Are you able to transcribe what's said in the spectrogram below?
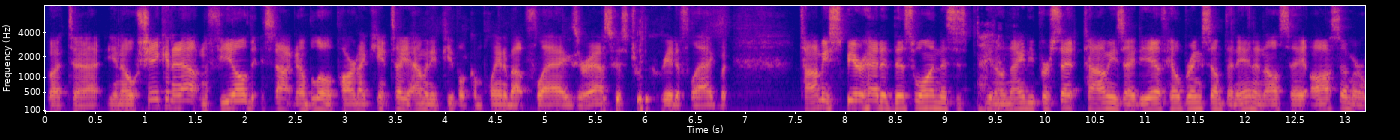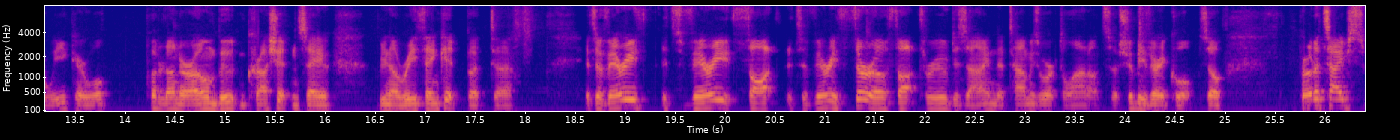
But uh, you know, shaking it out in the field, it's not going to blow apart. I can't tell you how many people complain about flags or ask us to create a flag, but Tommy spearheaded this one. This is, you know, 90% Tommy's idea. If he'll bring something in and I'll say awesome or weak, or we'll put it under our own boot and crush it and say, you know, rethink it. But uh, it's a very, it's very thought, it's a very thorough, thought through design that Tommy's worked a lot on. So it should be very cool. So prototypes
